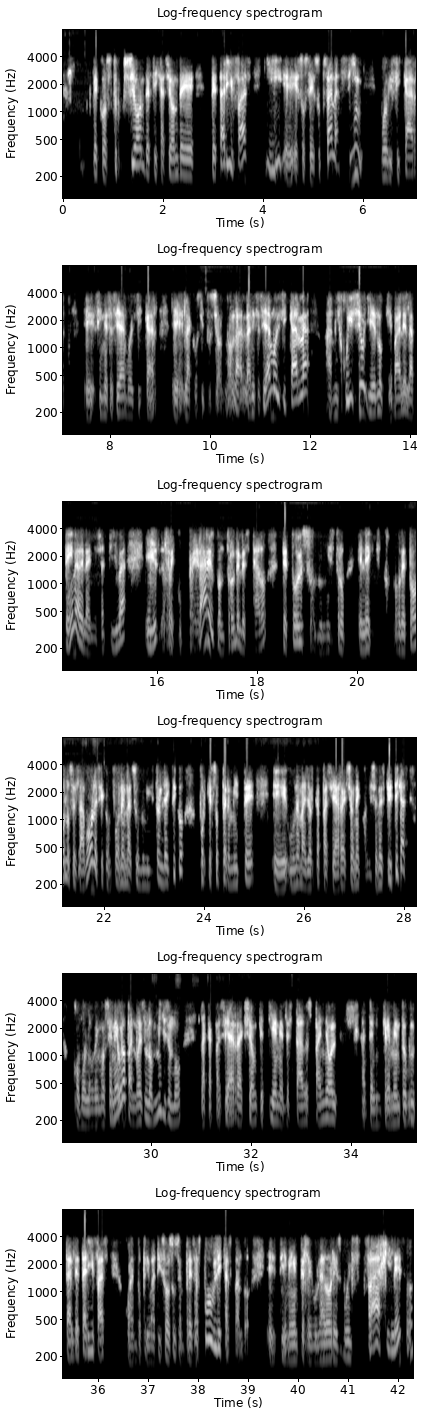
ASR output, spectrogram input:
de construcción, de fijación de, de tarifas y eso se subsana sin modificar eh, sin necesidad de modificar eh, la Constitución. ¿no? La, necesidad de modificarla a mi juicio, y es lo que vale la pena de la iniciativa, es recuperar el control del Estado de todo el suministro eléctrico, o de todos los eslabones que componen al suministro eléctrico, porque eso permite eh, una mayor capacidad de reacción en condiciones críticas, como lo vemos en Europa. No es lo mismo la capacidad de reacción que tiene el Estado español ante el incremento brutal de tarifas cuando privatizó sus empresas públicas, cuando eh, tiene entes reguladores muy frágiles, ¿no?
